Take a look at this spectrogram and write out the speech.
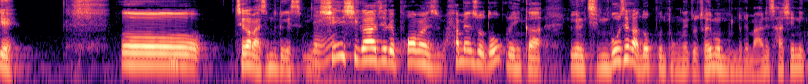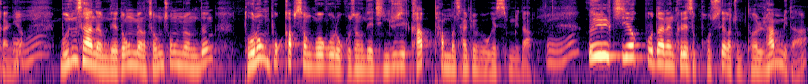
예. 어 제가 말씀드리겠습니다. 네. 신시가지를 포함하면서도 그러니까 여기는 진보세가 높은 동네죠. 젊은 분들이 많이 사시니까요. 네. 문산읍, 내동명, 정총명 등 도농 복합 선거구로 구성된 진주시 갑 한번 살펴보겠습니다. 네. 을 지역보다는 그래서 보수세가 좀 덜합니다.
